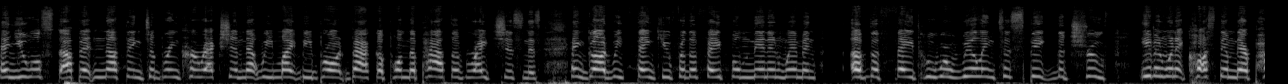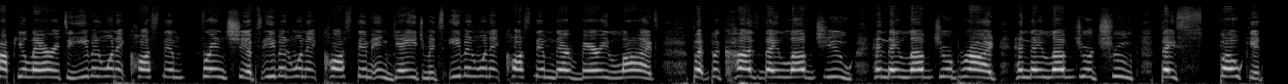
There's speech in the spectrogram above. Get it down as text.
and you will stop at nothing to bring correction that we might be brought back upon the path of righteousness. And God, we thank you for the faithful men and women of the faith who were willing to speak the truth, even when it cost them their popularity, even when it cost them friendships, even when it cost them engagements, even when it cost them their very lives. But because they loved you and they loved your bride and they loved your truth, they spoke it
